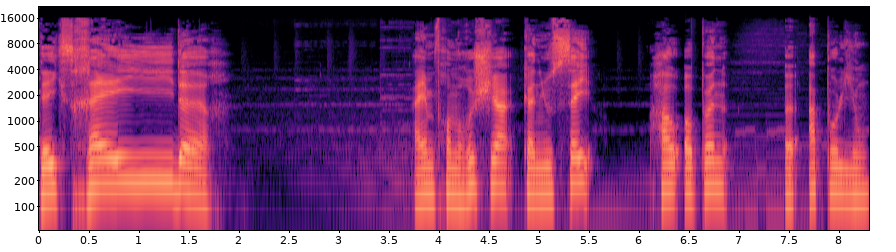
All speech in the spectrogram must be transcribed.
DX Raider. I am from Russia. Can you say how open uh, Apollyon?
